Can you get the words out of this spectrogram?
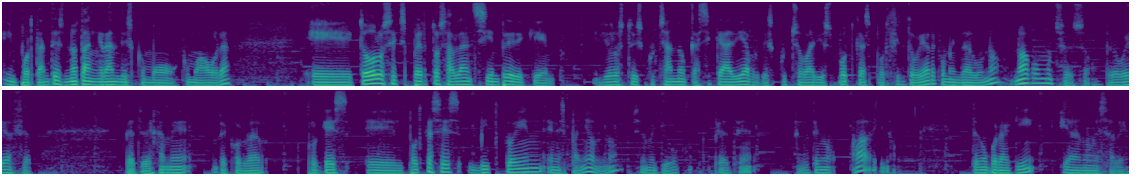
importantes, no tan grandes como, como ahora. Eh, todos los expertos hablan siempre de que, yo lo estoy escuchando casi cada día porque escucho varios podcasts, por cierto, voy a recomendar uno, no hago mucho eso, pero voy a hacer. Espérate, déjame recordar, porque es el podcast es Bitcoin en español, ¿no? Si no me equivoco. Espérate, lo tengo, ay no, lo tengo por aquí y ahora no me sale.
